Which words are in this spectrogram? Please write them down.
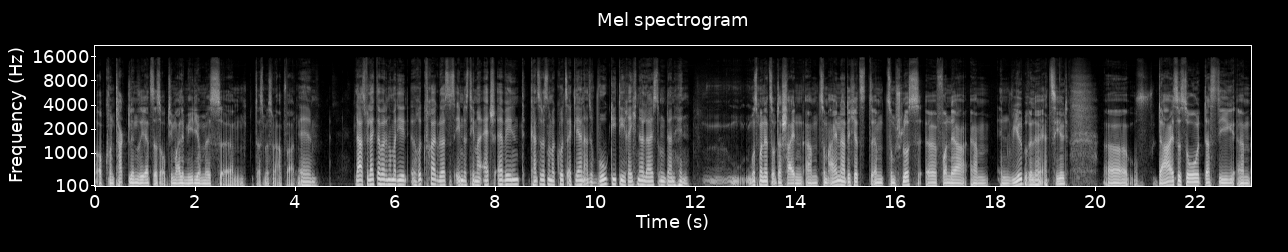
Ob Kontaktlinse jetzt das optimale Medium ist, ähm, das müssen wir abwarten. Ähm, Lars, vielleicht aber nochmal die Rückfrage. Du hast es eben das Thema Edge erwähnt. Kannst du das nochmal kurz erklären? Also, wo geht die Rechnerleistung dann hin? Muss man jetzt unterscheiden. Ähm, zum einen hatte ich jetzt ähm, zum Schluss äh, von der ähm, Nreal-Brille erzählt. Äh, da ist es so, dass die ähm,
